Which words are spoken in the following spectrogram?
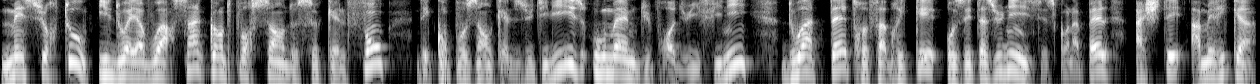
mais surtout, il doit y avoir 50% de ce qu'elles font des composants qu'elles utilisent ou même du produit fini doit être fabriqué aux États-Unis. C'est ce qu'on appelle acheter américain.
